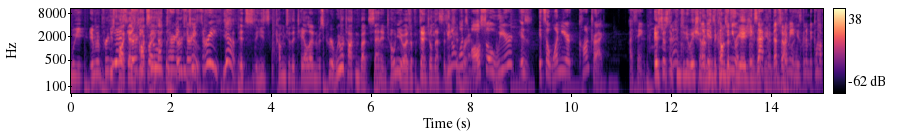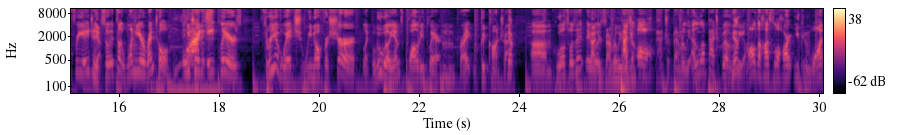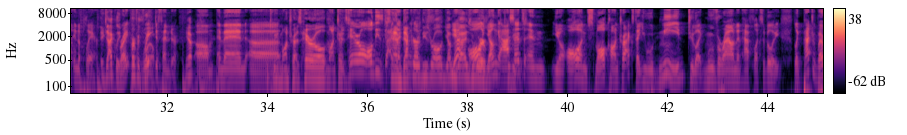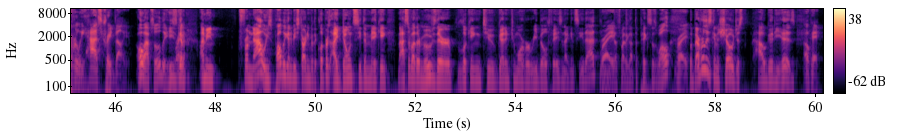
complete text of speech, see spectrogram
we in the previous He podcast we talked about exactly turning 32. 33. Yeah, it's he's coming to the tail end of his career. We were talking about San Antonio as a potential destination. You know what's for him. also weird is it's a one year contract. I think It's just a it? continuation of- he becomes a continu- free agent Exactly, that's what I mean. He's going to become a free agent. Yeah. So it's a one year rental, and you traded eight players, three of which we know for sure, like Lou Williams, quality player, right? Good contract. Mm-hmm. Yep. Um, who else was it? It Patrick was Beverley was Patrick. Oh, Patrick Beverley. I love Patrick Beverley. All the hustle heart you can want in a player. Exactly. Right. Perfect Great foil. defender. Yep. Um, and then uh, Between Montrez Harrell, Montrezl Harrell, all these guys. Sam Dekker, these are all young yeah, guys who all were young assets, and you know, all in small contracts that you would need to like move around and have flexibility. Like Patrick Beverley has trade value. Oh, absolutely. He's Right? gonna. I mean, from now he's probably gonna be starting for the Clippers. I don't see them making massive other moves. They're looking to get into more of a rebuild phase, and I can see that. Right. That's why they got the picks as well. Right. But Beverley's gonna show just how good he is. Okay,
